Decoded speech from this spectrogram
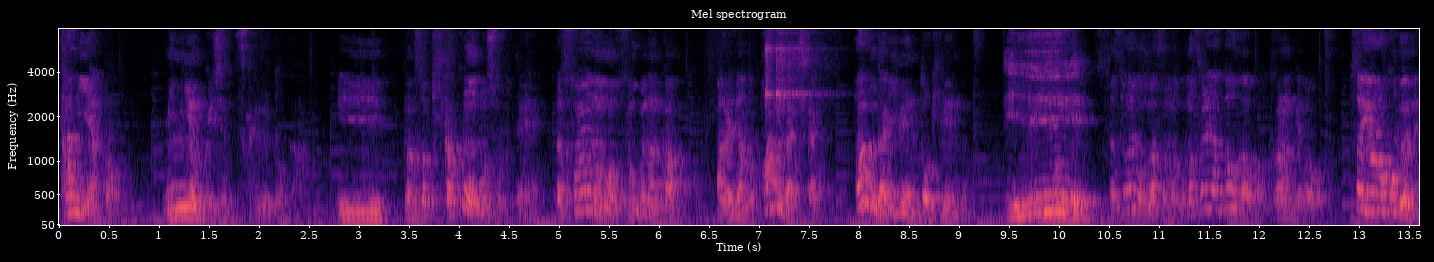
タミヤとミニ四駆一緒に作るとか。えー、なんかそう企画も面白くて。だそういうのもすごくなんかあれであとファンが近いファンがイベントを決めるの。どええだからそういうの噂も、まあ、それがどうかは分からんけどそれは喜ぶよね。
